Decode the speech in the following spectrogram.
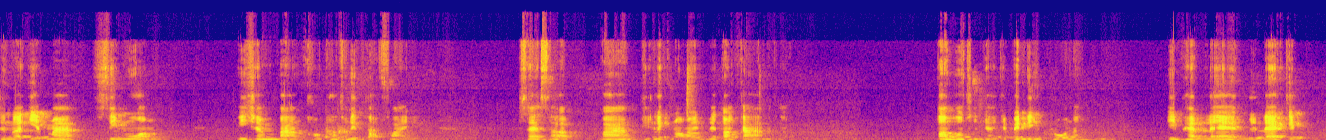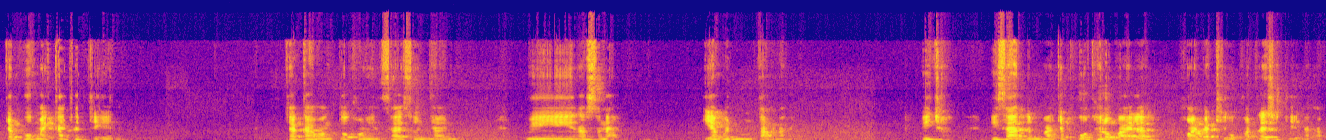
ถึงละเอียดมาก สีม่วง มีชั้นบางของท่าทุลีภูเขาไฟ แทรกสลับบ้างเพียงเล็กน้อยในตอนกลางนะครับ ตอนบนส่วนใหญ่จะเป็นดินโครนนะครับมีแผ่นแร่หรือแร่เกล็ดจำพวกไมก้าชัดเจน จากการวางตัวของหินทรายส่วนใหญ่ มีลักษณะเอียงเป็นมุมต่ำนะครับ มีมีซากเดิมบานจะพวกไทโลไบและหอยแบคทีโอพอดได้ชัดเจนนะครับ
